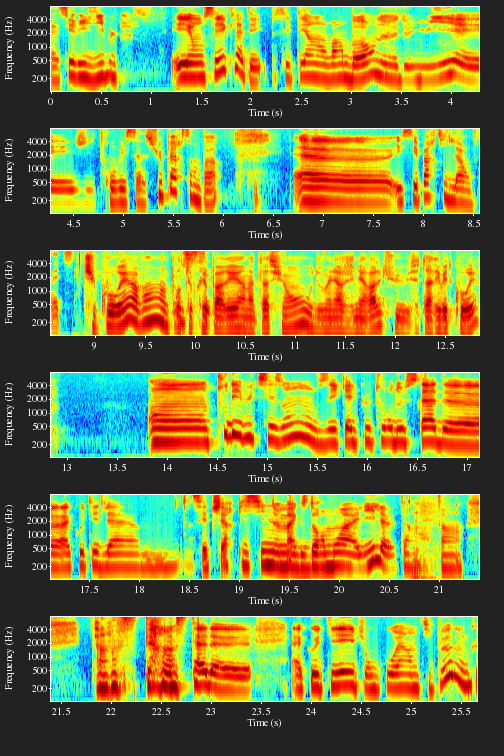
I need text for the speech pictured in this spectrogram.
assez risible. Et on s'est éclaté. C'était un 20 bornes de nuit et j'ai trouvé ça super sympa. Euh, et c'est parti de là en fait. Tu courais avant pour te préparer en natation ou de manière générale, tu... c'est arrivé de courir? En tout début de saison, on faisait quelques tours de stade euh, à côté de la, cette chère piscine Max Dormois à Lille. T'as un, un, stade euh, à, côté et puis on courait un petit peu. Donc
